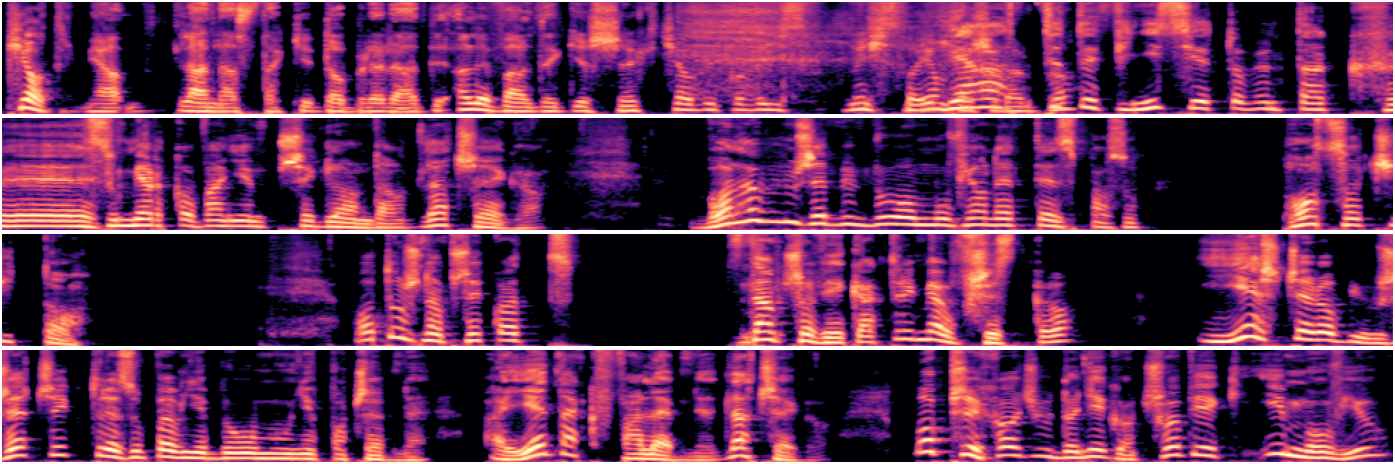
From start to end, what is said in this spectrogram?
Piotr miał dla nas takie dobre rady, ale Waldek jeszcze chciałby powiedzieć myśl swoją, proszę Ja tę definicję to bym tak e, z umiarkowaniem przyglądał. Dlaczego? Wolałbym, żeby było mówione w ten sposób. Po co ci to? Otóż na przykład znam człowieka, który miał wszystko i jeszcze robił rzeczy, które zupełnie były mu niepotrzebne, a jednak chwalebne. Dlaczego? Bo przychodził do niego człowiek i mówił,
